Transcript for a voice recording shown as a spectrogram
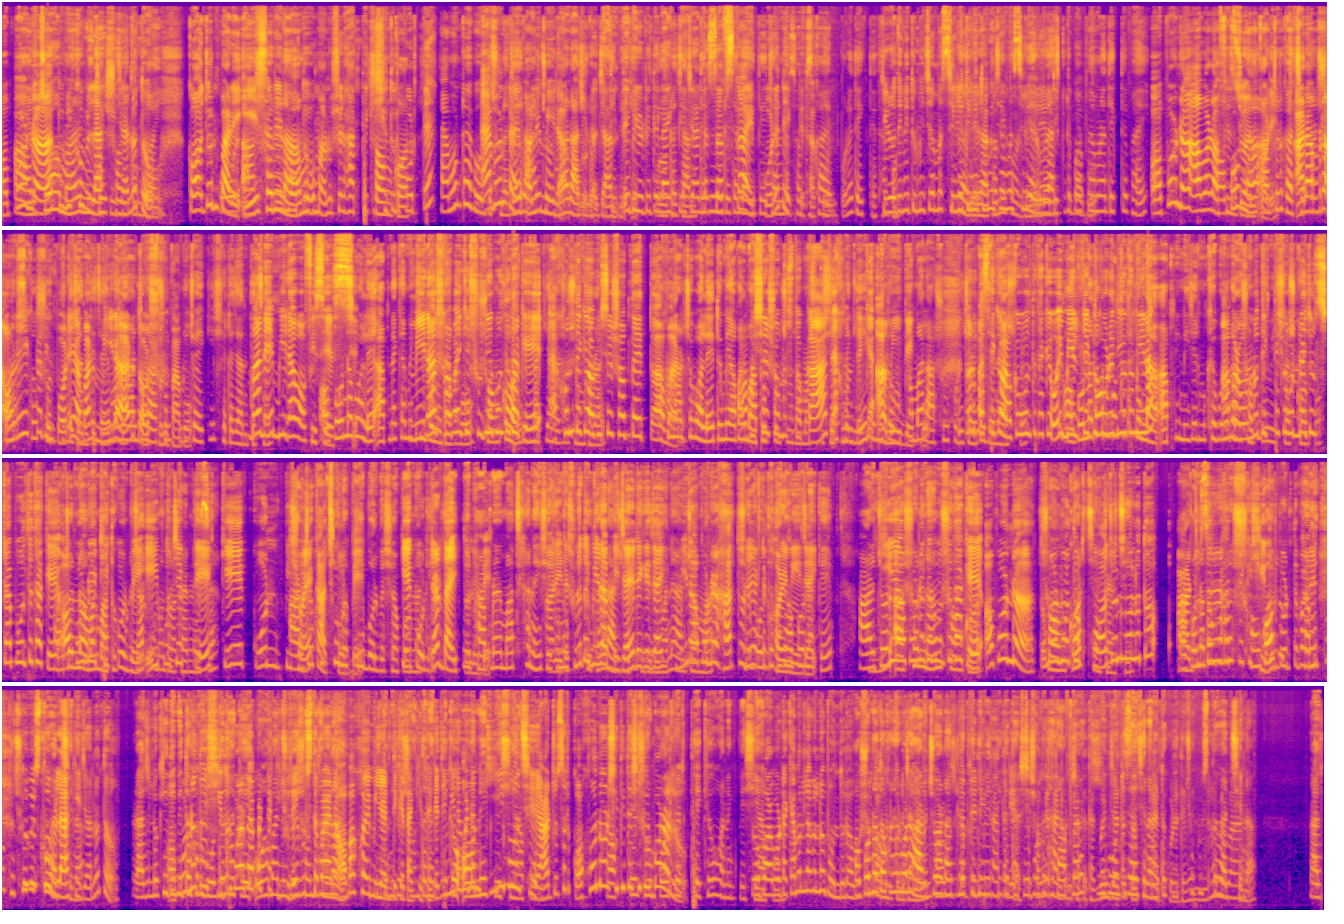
অপর্ণা তুমি খুব লাকি জানো তো। কজন পারে এসারের মতো মানুষের হাত থেকে সিঁদুর পড়তে? এমনটাই বলতে শোনা যায় বলে আর্য মীরা। মা পুরোটা রাজলক্ষ্মী জানতে। ভিডিওটিতে লাইক দিয়ে চ্যানেলটা সাবস্ক্রাইব করে দেখতে করে দেখতে থাকুন। চিরদিনই তুমি যে আমার চিরদিনই তুমি যে আমার পর্বে সিরিয়ালের আজকের পর্বে আমরা দেখতে পাই। অপর্ণা আবার অফিস জয়েন করে। আর আমরা অনেকটা দিন পরে আবার মানে মীরার দর্শন পাবো। কি সেটা জানতে মানে মীরা অফিসে অপর্ণা বলে আপনাকে আমি মীরা সবাইকে শুধু বলতে থাকে এখন থেকে অফিসের সব দায়িত্ব আমার আর্য বলে তুমি আবার মাথা অফিসের পর্যন্ত সমস্ত কাজ এখন থেকে তুমি আমিই দেখব আমার আসল তোর পরিচয়টা পাশ থেকে অর্ক বলতে থাকে ওই মেলটা একটু করে দিও তো থাকে মীরা। না আপনি নিজের মুখে বলুন আবার আমি অন্য দিক থেকে অন্য একজন স্টাফ বলতে থাকে অপর্ণা আমার ঠিক করবে এই প্রজেক্টে কে কোন বিষয়ে কাজ করবে কি বলবে সে কে কোনটার দায়িত্ব নেবে? ভাবনার মাঝখানে আর সেখানে এটা শুনে তো মীরা বিজয় রেগে যায়। মানে মীরা অপর্ণার হাত ধরে একটা ঘরে নিয়ে যায়। আর্যর গিয়ে আসল অপর্ণাকে বলতে থাকে অপর্ণা তোমার মতো কজন বলো তো হাত থেকে সিঁদুর পড়তে পারে। তুমি খুব লাকি জানো তো? রাজলক্ষ্মী দেবী তখন বলতে থাকে ও আমার কিছুতেই বুঝতে পারে না অবাক হয়ে মীরার দিকে তাকিয়ে থাকে যে মীরা ম্যাডাম কি বলছে? আর্য স্যার কখন ওর স্মৃতিতে সিঁদুর পড়ালো? থেকেও অনেক বেশি তো পর্বটা কেমন লাগল বন্ধুরা? অবশ্যই অপর্ণা তখন একবার আর্য আর রাজলক্ষ্মী দেবীর দিকে তাকিয়ে বলতে থাকে আপনারা কি বলতে চাইছেন আমি তো দেবেন বুঝতে পারছি না।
